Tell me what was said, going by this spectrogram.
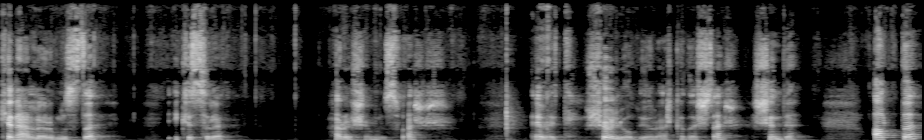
Kenarlarımızda iki sıra haroşamız var. Evet, şöyle oluyor arkadaşlar. Şimdi altta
